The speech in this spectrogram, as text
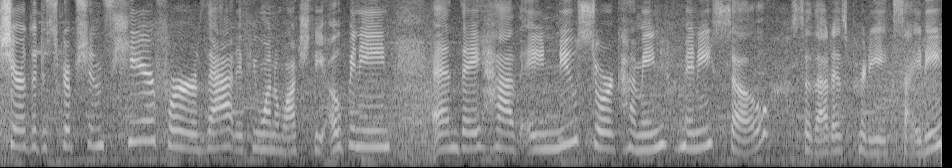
share the descriptions here for that if you want to watch the opening. And they have a new store coming, Miniso So that is pretty exciting.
